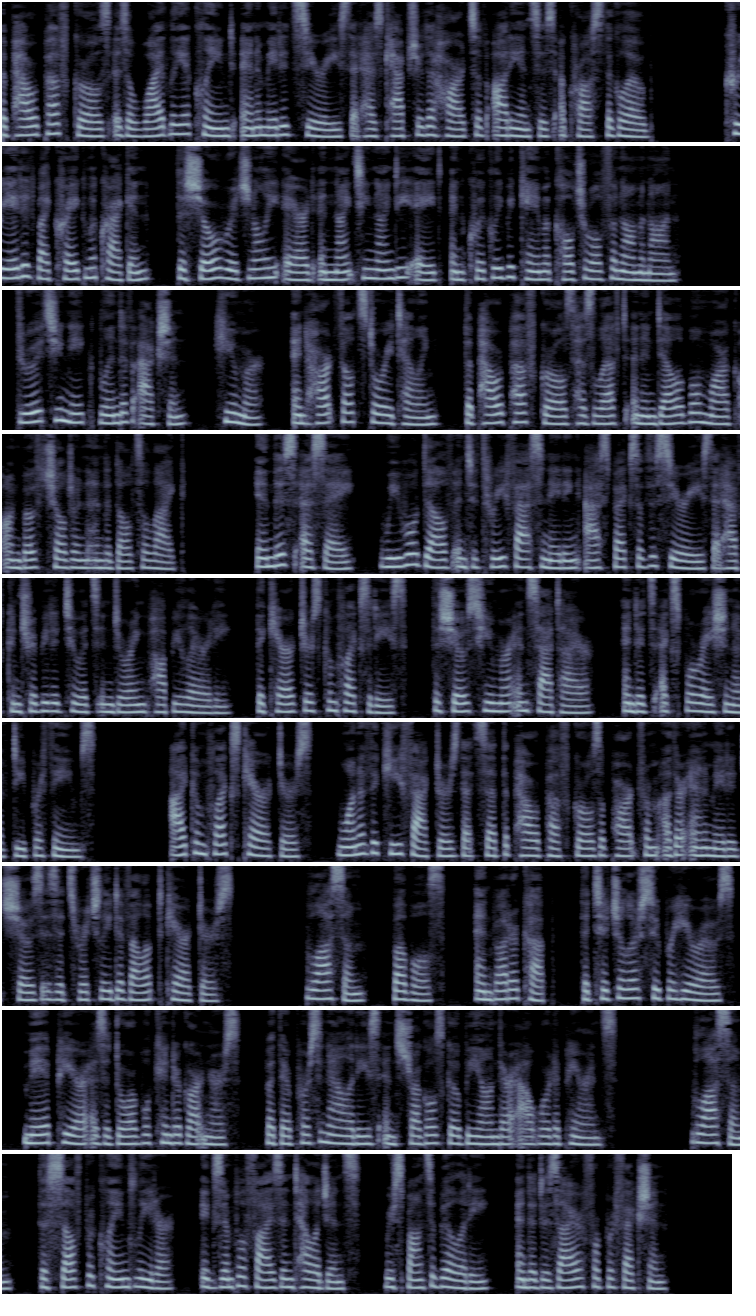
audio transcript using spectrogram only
The Powerpuff Girls is a widely acclaimed animated series that has captured the hearts of audiences across the globe. Created by Craig McCracken, the show originally aired in 1998 and quickly became a cultural phenomenon. Through its unique blend of action, humor, and heartfelt storytelling, the Powerpuff Girls has left an indelible mark on both children and adults alike. In this essay, we will delve into three fascinating aspects of the series that have contributed to its enduring popularity the characters' complexities, the show's humor and satire, and its exploration of deeper themes. I complex characters, one of the key factors that set the Powerpuff Girls apart from other animated shows is its richly developed characters. Blossom, Bubbles, and Buttercup, the titular superheroes, may appear as adorable kindergartners, but their personalities and struggles go beyond their outward appearance. Blossom, the self proclaimed leader, exemplifies intelligence, responsibility, and a desire for perfection.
